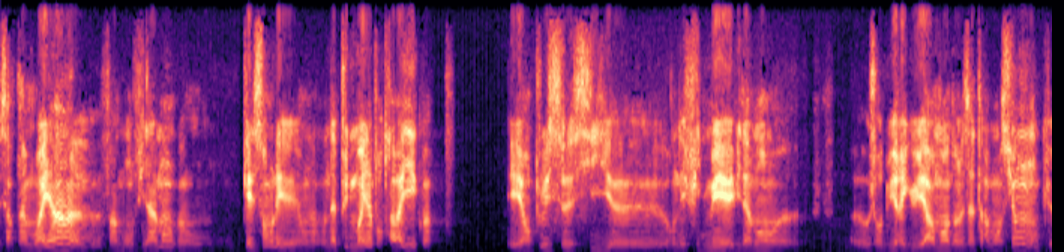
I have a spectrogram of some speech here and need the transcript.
certains moyens. Enfin bon, finalement, quels sont les, on n'a plus de moyens pour travailler quoi. Et en plus, euh, si euh, on est filmé évidemment euh, aujourd'hui régulièrement dans les interventions, donc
